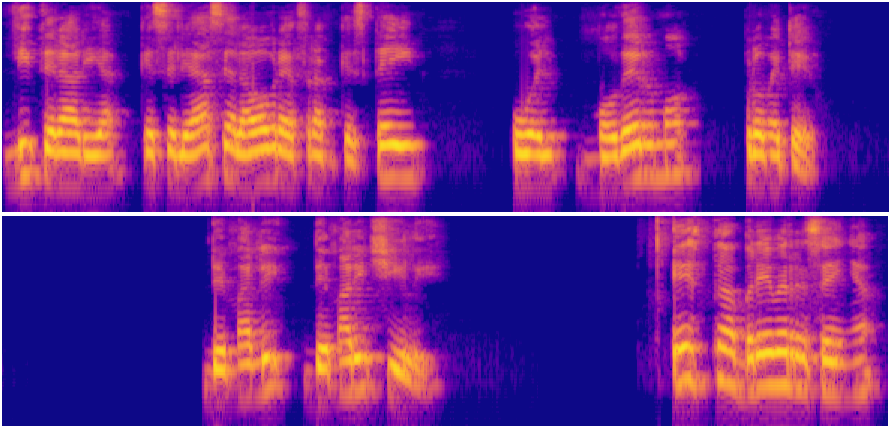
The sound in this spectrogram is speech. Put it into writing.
literaria que se le hace a la obra de Frankenstein o el moderno Prometeo de Mary, de Mary Chile. Esta breve reseña,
